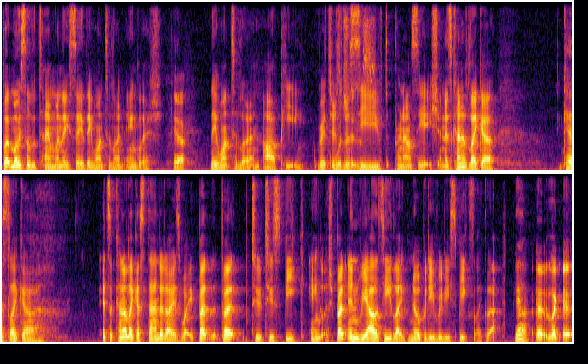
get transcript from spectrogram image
But most of the time when they say they want to learn English, Yeah. they want to learn RP, which is Which is- received pronunciation. It's kind of like a, I guess like a, it's a kind of like a standardized way, but but to to speak English. But in reality, like nobody really speaks like that. Yeah. It, like it,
